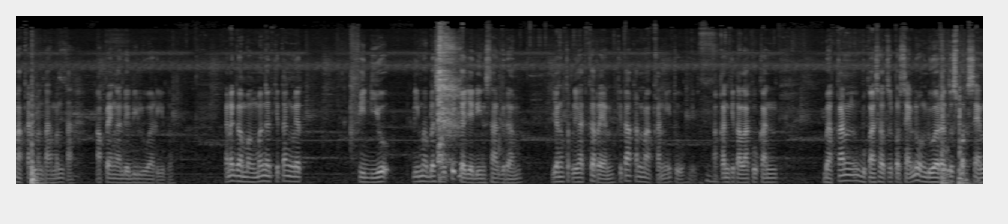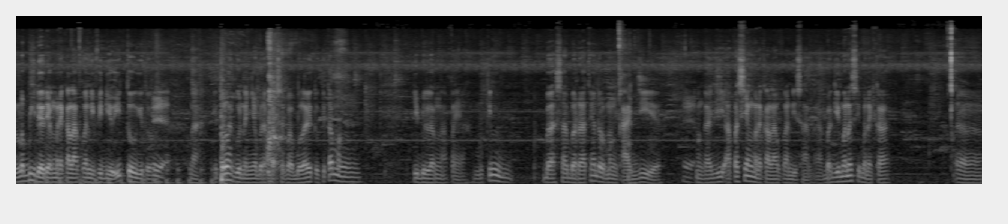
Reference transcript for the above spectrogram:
makan mentah-mentah apa yang ada di luar gitu. Karena gampang banget kita ngeliat video 15 detik aja di Instagram yang terlihat keren kita akan makan itu gitu. akan kita lakukan bahkan bukan 100% doang 200% lebih dari yang mereka lakukan di video itu gitu. Iya. nah itulah gunanya berkat sepak bola itu. Kita meng dibilang apa ya mungkin bahasa baratnya adalah mengkaji ya. Iya. mengkaji apa sih yang mereka lakukan di sana. Bagaimana sih mereka eh,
